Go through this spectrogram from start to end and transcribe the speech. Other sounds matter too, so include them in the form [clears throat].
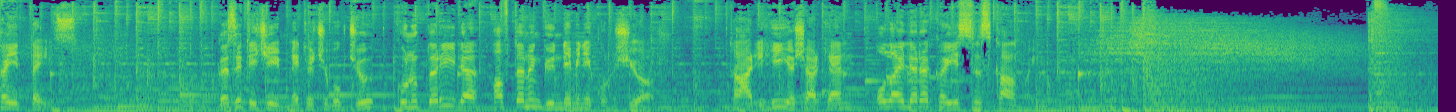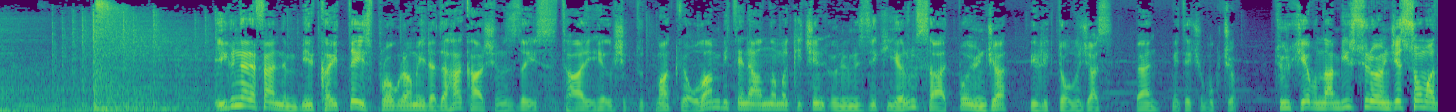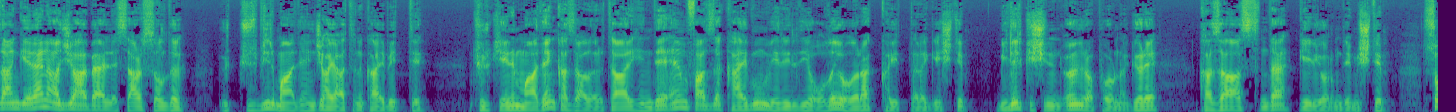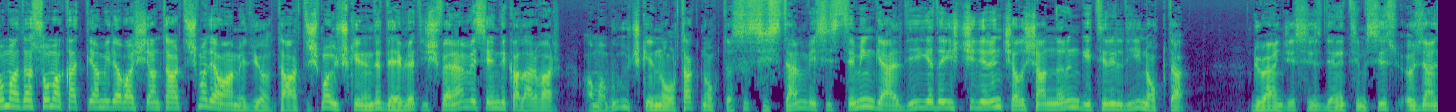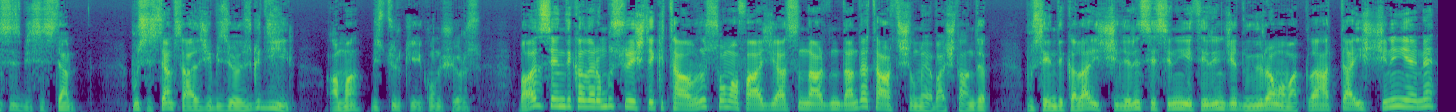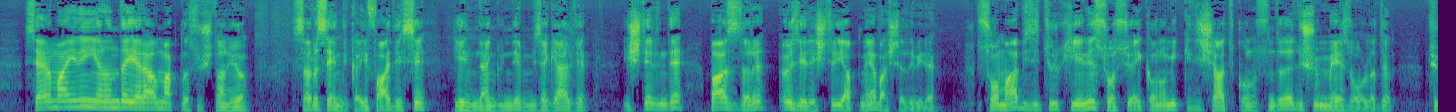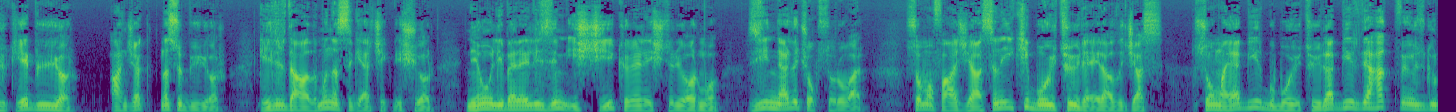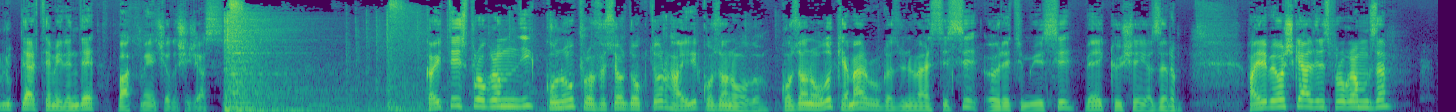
kayıttayız. Gazeteci Mete Çubukçu konuklarıyla haftanın gündemini konuşuyor. Tarihi yaşarken olaylara kayıtsız kalmayın. İyi günler efendim. Bir kayıttayız programıyla daha karşınızdayız. Tarihe ışık tutmak ve olan biteni anlamak için önümüzdeki yarım saat boyunca birlikte olacağız. Ben Mete Çubukçu. Türkiye bundan bir süre önce Soma'dan gelen acı haberle sarsıldı. 301 madenci hayatını kaybetti. Türkiye'nin maden kazaları tarihinde en fazla kaybın verildiği olay olarak kayıtlara geçti. Bilirkişinin ön raporuna göre kaza aslında geliyorum demişti. Soma'da Soma katliamıyla başlayan tartışma devam ediyor. Tartışma üçgeninde devlet, işveren ve sendikalar var. Ama bu üçgenin ortak noktası sistem ve sistemin geldiği ya da işçilerin, çalışanların getirildiği nokta. Güvencesiz, denetimsiz, özensiz bir sistem. Bu sistem sadece bize özgü değil ama biz Türkiye'yi konuşuyoruz. Bazı sendikaların bu süreçteki tavrı Soma faciasının ardından da tartışılmaya başlandı. Bu sendikalar işçilerin sesini yeterince duyuramamakla hatta işçinin yerine sermayenin yanında yer almakla suçlanıyor. Sarı sendika ifadesi yeniden gündemimize geldi. İşlerinde bazıları öz eleştiri yapmaya başladı bile. Soma bizi Türkiye'nin sosyoekonomik gidişatı konusunda da düşünmeye zorladı. Türkiye büyüyor. Ancak nasıl büyüyor? Gelir dağılımı nasıl gerçekleşiyor? Neoliberalizm işçiyi köleleştiriyor mu? Zihinlerde çok soru var. Soma faciasını iki boyutuyla ele alacağız. Soma'ya bir bu boyutuyla bir de hak ve özgürlükler temelinde bakmaya çalışacağız. Kayıttayız programının ilk konuğu Profesör Doktor Hayri Kozanoğlu. Kozanoğlu Kemerburgaz Üniversitesi öğretim üyesi ve köşe yazarı. Hayri Bey hoş geldiniz programımıza.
